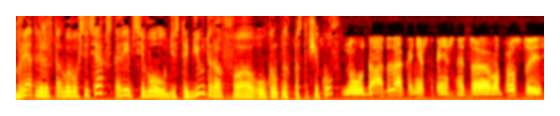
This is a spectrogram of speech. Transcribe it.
Вряд ли же в торговых сетях, скорее всего, у дистрибьюторов, э, у крупных поставщиков. Ну да, да, да, конечно, конечно. Это вопрос, то есть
